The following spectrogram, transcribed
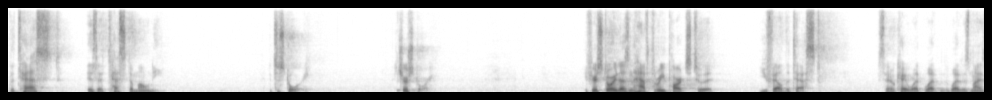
The test is a testimony, it's a story. It's your story. If your story doesn't have three parts to it, you failed the test. say, okay, what, what, what does my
